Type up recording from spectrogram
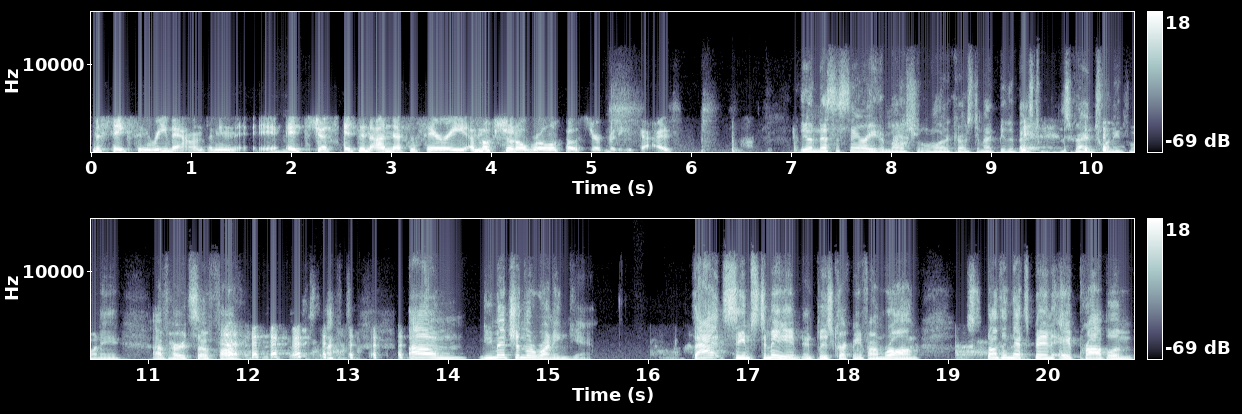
mistakes and rebounds? I mean, i Mhm. it's just it's an unnecessary emotional roller coaster for these guys. the unnecessary emotional roller coaster might be the best way to describe 2020 I've heard so far. um, you mentioned the running game. That seems to me, and please correct me if I'm wrong, something that's been a problem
